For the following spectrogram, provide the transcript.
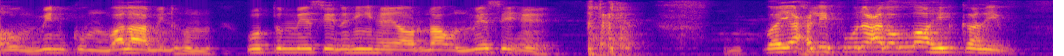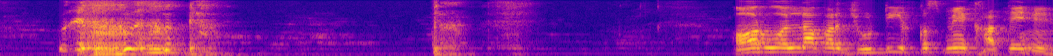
هم منکم ولا منهم وہ تم میں سے نہیں ہیں اور نہ ان میں سے ہیں۔ ويحلفون على الله الكذب اور وہ اللہ پر جھوٹی قسمیں کھاتے ہیں۔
